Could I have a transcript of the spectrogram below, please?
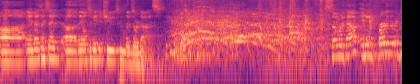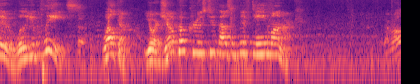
Uh, and as I said, uh, they also get to choose who lives or dies. So without any further ado, will you please welcome your JoCo Cruise 2015 Monarch. Drum roll.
